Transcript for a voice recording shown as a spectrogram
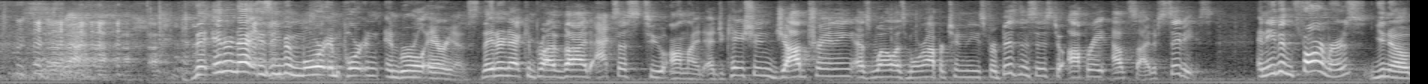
the internet is even more important in rural areas. The internet can provide access to online education, job training, as well as more opportunities for businesses to operate outside of cities. And even farmers, you know,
